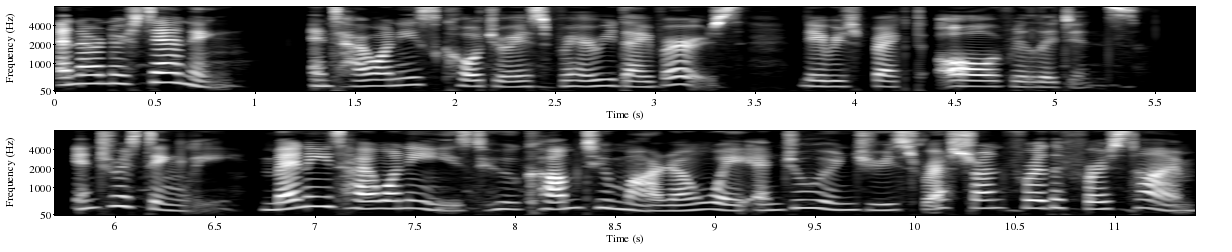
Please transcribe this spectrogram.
and understanding. And Taiwanese culture is very diverse. They respect all religions. Interestingly, many Taiwanese who come to Ma Renwei and Zhu Yunju's restaurant for the first time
